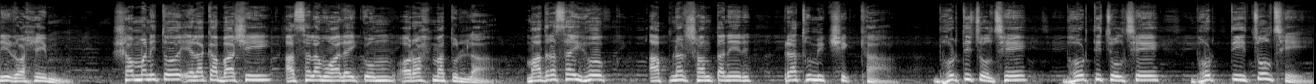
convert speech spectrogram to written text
রহিম। সম্মানিত এলাকাবাসী, আসসালামু আলাইকুম রহমাতুল্লাহ। মাদ্রাসাই হোক, আপনার সন্তানের প্রাথমিক শিক্ষা। ভর্তি চলছে ভর্তি চলছে ভর্তি চলছে।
